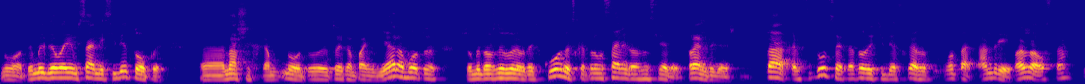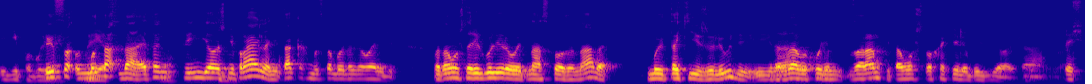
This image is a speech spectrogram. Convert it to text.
Вот. И мы говорим сами себе топы э, наших, ну, э, той компании, где я работаю, что мы должны выработать кодекс, которому сами должны следовать. Правильно ты говоришь? Та конституция, которая тебе скажет, вот так, Андрей, пожалуйста, Иди погуляй. ты, мы та- да, это Да. ты не делаешь неправильно, не так, как мы с тобой договорились. Потому что регулировать нас тоже надо. мы такие же люди, и Да. иногда выходим за рамки того, что хотели бы сделать. Да. То есть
